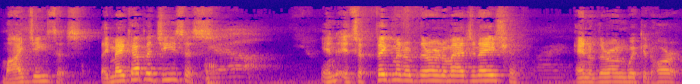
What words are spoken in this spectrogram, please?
My Jesus. They make up a Jesus. Yeah. And it's a figment of their own imagination and of their own wicked heart.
